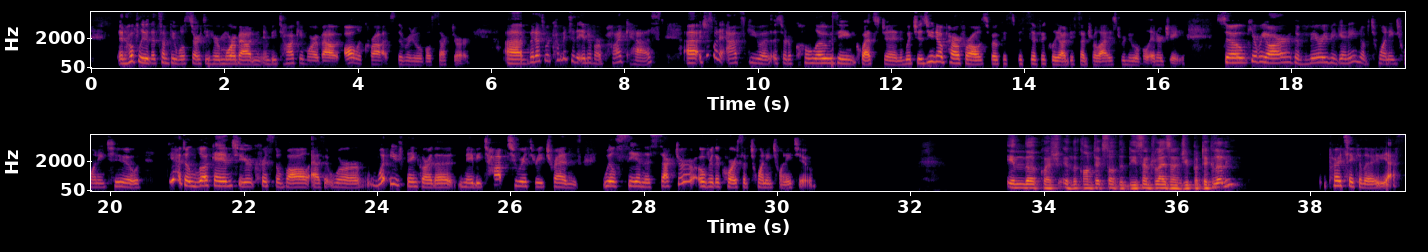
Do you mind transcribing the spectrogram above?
and hopefully that's something we'll start to hear more about and, and be talking more about all across the renewable sector. Uh, but as we're coming to the end of our podcast, uh, I just want to ask you a, a, sort of closing question, which is you know, Power for All is focused specifically on decentralized renewable energy. So here we are, the very beginning of 2022 If you had to look into your crystal ball, as it were, what do you think are the maybe top two or three trends we'll see in this sector over the course of 2022? In the question, in the context of the decentralized energy, particularly. Particularly, yes.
